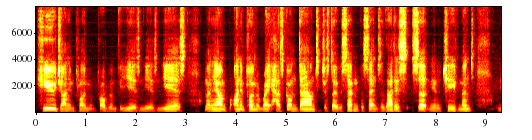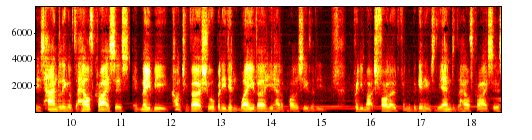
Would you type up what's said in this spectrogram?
huge unemployment problem for years and years and years. I mean, the un- unemployment rate has gone down to just over 7%. So that is certainly an achievement. His handling of the health crisis, it may be controversial, but he didn't waver. He had a policy that he pretty much followed from the beginning to the end of the health crisis.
